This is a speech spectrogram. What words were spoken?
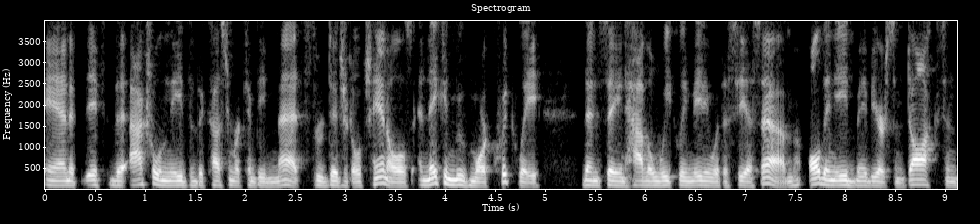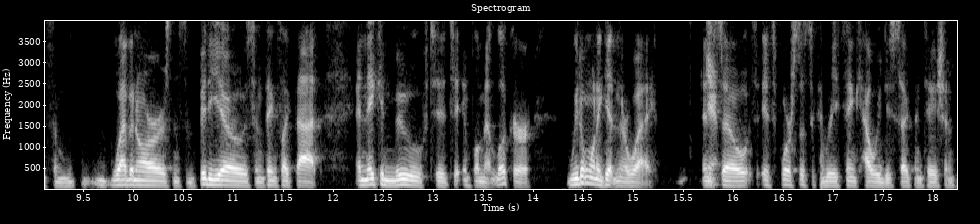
And if, if the actual needs of the customer can be met through digital channels and they can move more quickly than saying have a weekly meeting with a CSM. All they need maybe are some docs and some webinars and some videos and things like that, and they can move to to implement Looker. We don't want to get in their way, and Yeah. so it's- forced us to rethink how we do segmentation.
